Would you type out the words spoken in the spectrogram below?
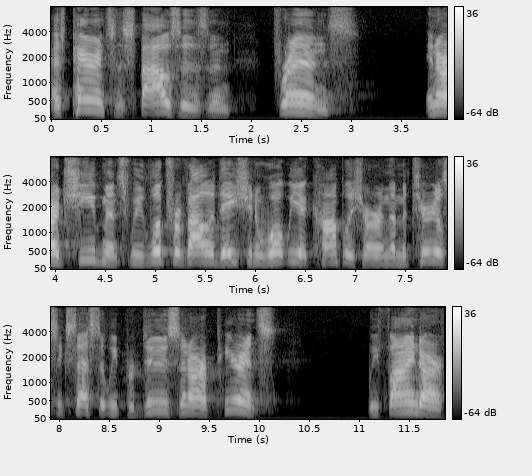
as parents and spouses and friends. In our achievements, we look for validation in what we accomplish or in the material success that we produce. In our appearance, we find our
